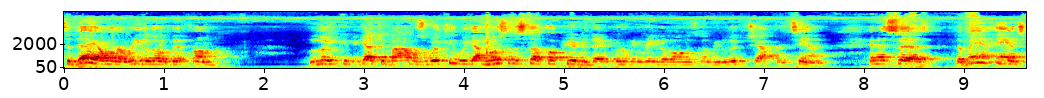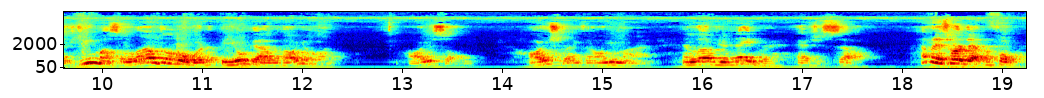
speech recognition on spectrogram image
today I want to read a little bit from Luke. If you got your Bibles with you, we got most of the stuff up here today. We're going to be reading along. It's going to be Luke chapter 10. And it says, The man answers, You must love the Lord your God with all your heart, all your soul, all your strength, and all your mind, and love your neighbor as yourself. How many has heard that before?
